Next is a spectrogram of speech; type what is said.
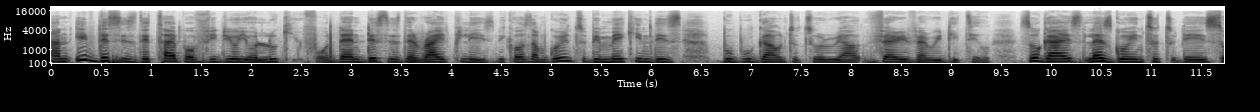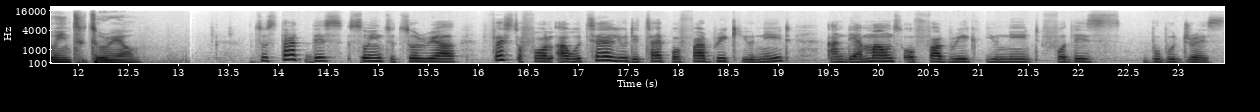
and if this is the type of video you're looking for then this is the right place because i'm going to be making this bubu gown tutorial very very detailed. So guys let's go into today's sewing tutorial. To start this sewing tutorial first of all i will tell you the type of fabric you need and the amount of fabric you need for this bubu dress.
